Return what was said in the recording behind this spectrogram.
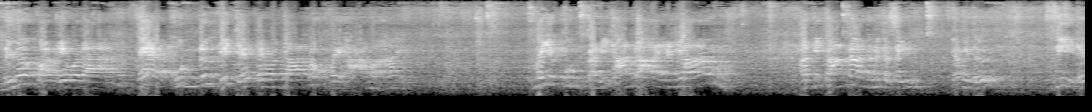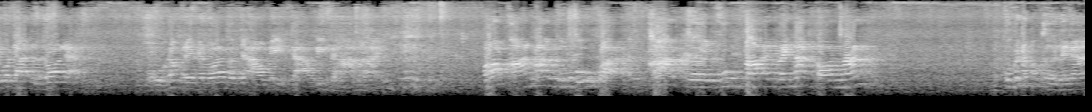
เหนือกว่าเทวดา แค่คุณนึกเฉยๆเทวดาต้องไปหามาให้ ไม่ใช่คุณอธิษฐานได้นะยังอธิษฐานได้มันจะสิงยังไม่ถึงนี่เทวดาเดือดร้อนแหละโอ้นักเรียนในร้อยเขาจะเอานี่จะเอาวิ่งไปหามาให้ เพราะฐานะคุณสูงกว่า ถ้าเกิดคุณตายไปณตอนนั้น คุณไม่ต้องมาเกิดเลยนะ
